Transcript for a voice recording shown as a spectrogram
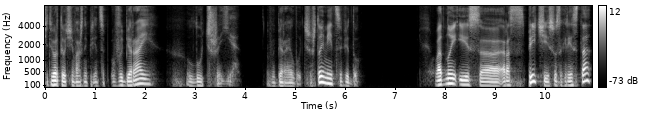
Четвертый очень важный принцип. Выбирай лучшее. Выбирай лучшее. Что имеется в виду? В одной из э, Иисуса Христа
